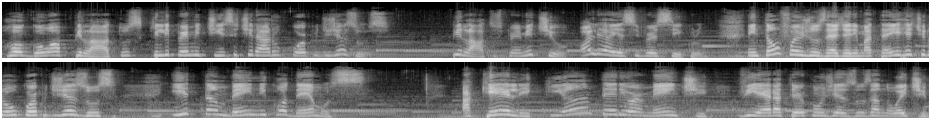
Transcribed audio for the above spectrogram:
rogou a Pilatos que lhe permitisse tirar o corpo de Jesus. Pilatos permitiu. Olha esse versículo. Então foi José de Arimateia e retirou o corpo de Jesus. E também Nicodemos, aquele que anteriormente viera a ter com Jesus à noite.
